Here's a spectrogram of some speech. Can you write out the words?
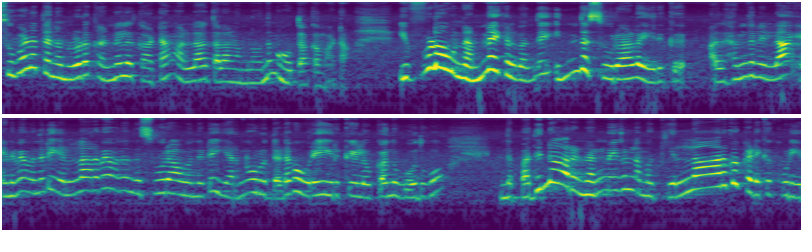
சுவனத்தை நம்மளோட கண்ணில் காட்டாமல் அல்லா தலா நம்மளை வந்து மௌத்தாக்க மாட்டான். இவ்வளோ நன்மைகள் வந்து இந்த சூறாவில் இருக்குது அலமதுல்லா எனவே வந்துட்டு எல்லாருமே வந்து இந்த சூறா வந்துட்டு இரநூறு தடவை ஒரே இருக்கையில் உட்காந்து ஓதுவோம். இந்த பதினாறு நன்மைகள் நமக்கு எல்லாருக்கும் கிடைக்கக்கூடிய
